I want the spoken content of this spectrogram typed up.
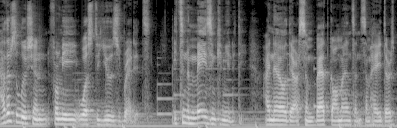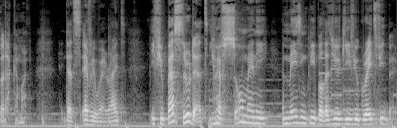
Other solution for me was to use Reddit. It's an amazing community I know there are some bad comments and some haters, but come on, that's everywhere, right? If you pass through that, you have so many amazing people that you give you great feedback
